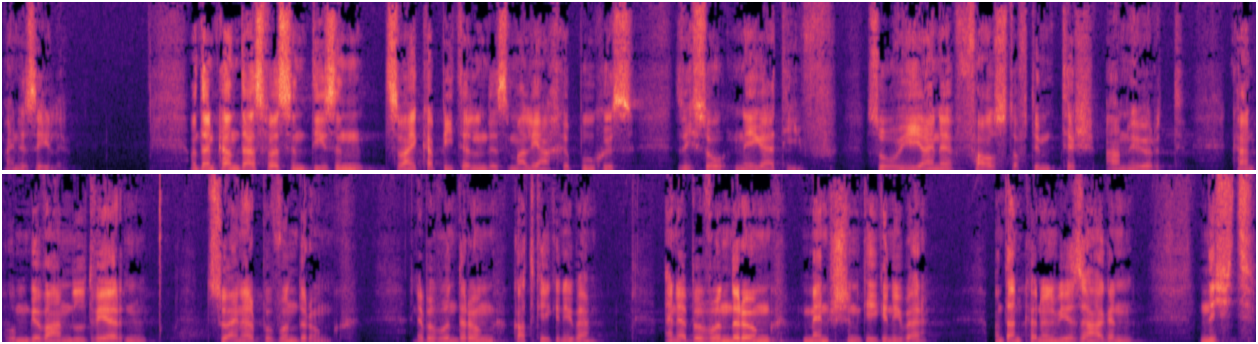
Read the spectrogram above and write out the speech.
meine Seele. Und dann kann das, was in diesen zwei Kapiteln des Malachi-Buches sich so negativ, so wie eine Faust auf dem Tisch anhört, kann umgewandelt werden zu einer Bewunderung. Eine Bewunderung Gott gegenüber, einer Bewunderung Menschen gegenüber. Und dann können wir sagen, nicht,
